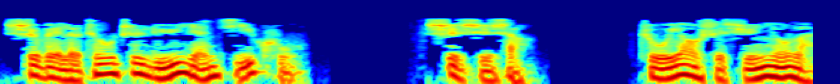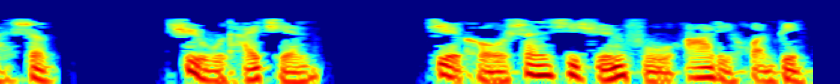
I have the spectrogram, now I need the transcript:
是为了周之闾阎疾苦。事实上，主要是巡游揽胜。去五台前，借口山西巡抚阿里患病。”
